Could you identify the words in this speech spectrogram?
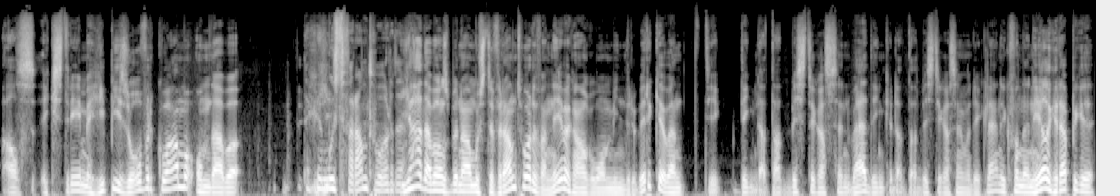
als extreme hippies overkwamen, omdat we... Dat je moest verantwoorden. Ja, dat we ons bijna moesten verantwoorden van nee, we gaan gewoon minder werken, want ik denk dat dat het beste gaat zijn. Wij denken dat dat beste gaat zijn voor die kleine. Ik vond een heel grappige...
